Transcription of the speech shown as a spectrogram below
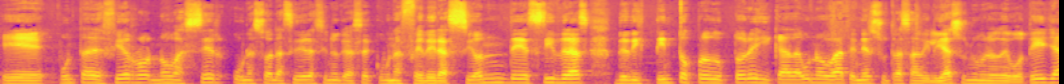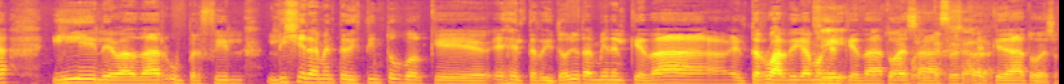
eh, Punta de Fierro no va a ser una sola sidra, sino que va a ser como una federación de sidras de distintos productores y cada uno va a tener su trazabilidad, su número de botella y le va a dar un perfil ligeramente distinto porque es el territorio también el que da, el terroir, digamos, Sí, el que da toda todas esa, el que da todo eso.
